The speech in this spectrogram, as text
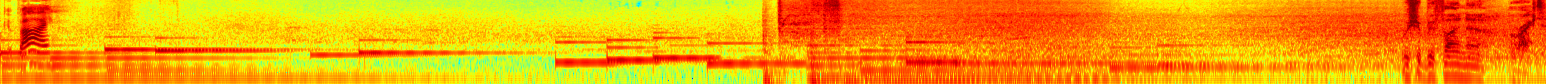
Goodbye. We should be fine now. All right.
